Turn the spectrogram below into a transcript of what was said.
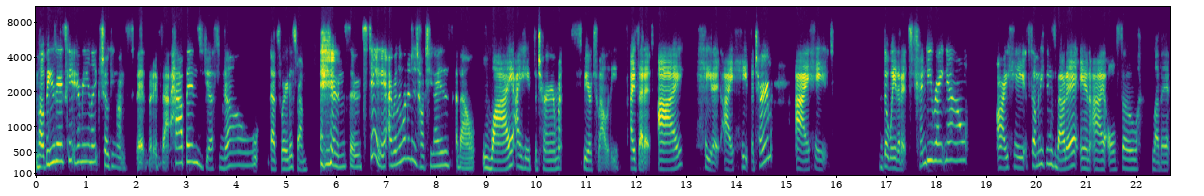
I'm hoping you guys can't hear me like choking on spit, but if that happens, just know that's where it is from. And so today I really wanted to talk to you guys about why I hate the term spirituality. I said it. I hate it. I hate the term. I hate the way that it's trendy right now. I hate so many things about it, and I also love it.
